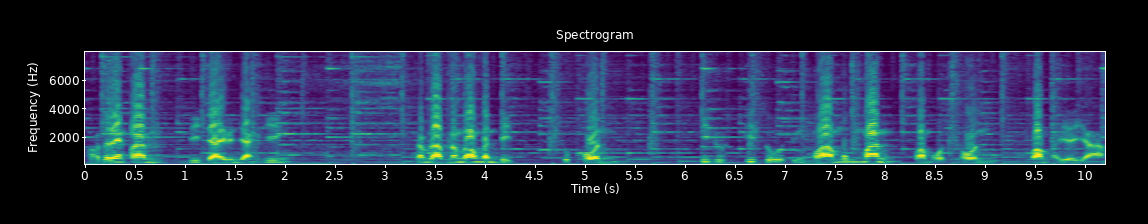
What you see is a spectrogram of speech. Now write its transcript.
ขอแสดงความดีใจเป็นอย่างยิ่งสำหรับน้องๆบัณฑิตทุกคนที่พิสูจน์ถึงความมุ่งมั่น ความอดทน ความพยายาม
